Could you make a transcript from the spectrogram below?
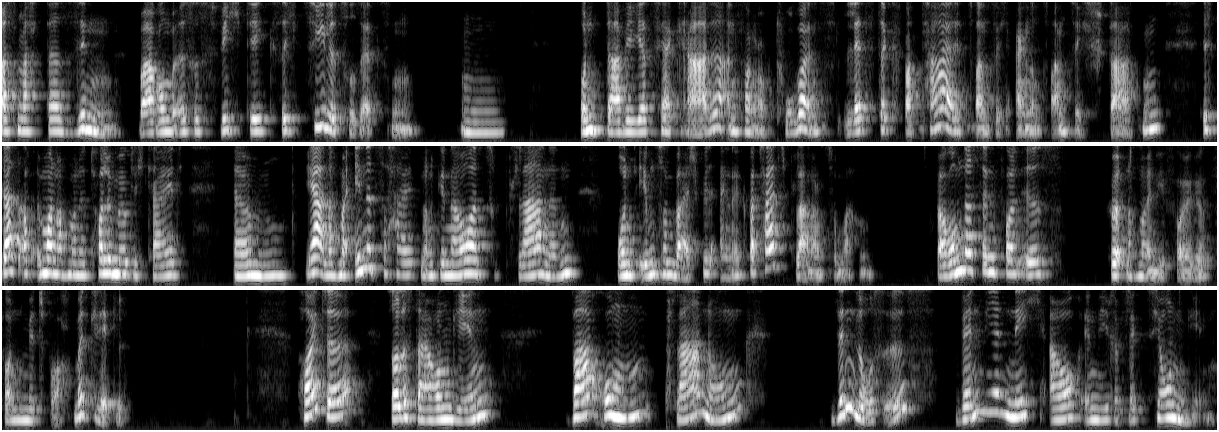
Was macht da Sinn? Warum ist es wichtig, sich Ziele zu setzen? Mm. Und da wir jetzt ja gerade Anfang Oktober ins letzte Quartal 2021 starten, ist das auch immer noch mal eine tolle Möglichkeit, ähm, ja, nochmal innezuhalten und genauer zu planen und eben zum Beispiel eine Quartalsplanung zu machen. Warum das sinnvoll ist, hört nochmal in die Folge von Mittwoch mit Gretel. Heute soll es darum gehen, warum Planung sinnlos ist, wenn wir nicht auch in die Reflexion gehen.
